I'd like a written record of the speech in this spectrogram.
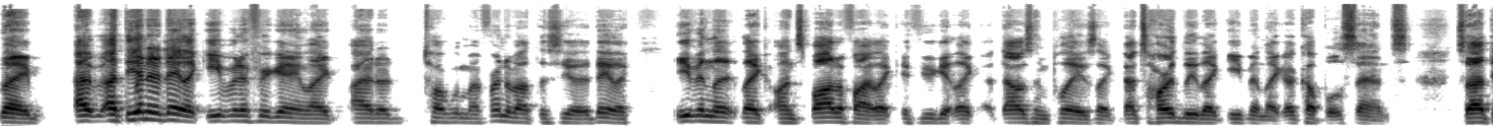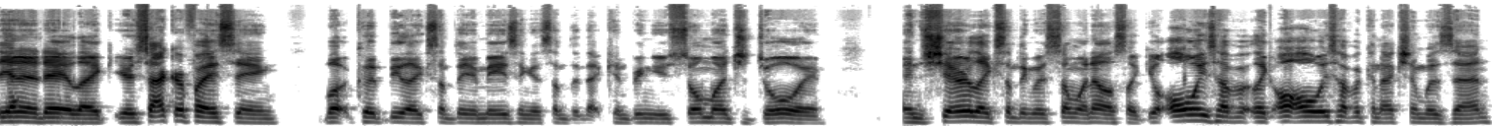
like at, at, the end of the day, like even if you're getting like I had a talk with my friend about this the other day, like even like, like on Spotify, like if you get like a thousand plays, like that's hardly like even like a couple cents. So at the end of the day, like you're sacrificing what could be like something amazing and something that can bring you so much joy and share like something with someone else. Like you'll always have like I'll always have a connection with Zen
